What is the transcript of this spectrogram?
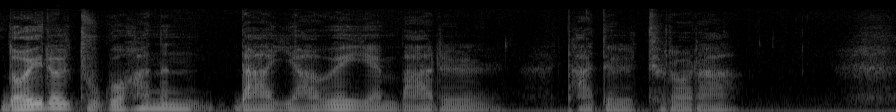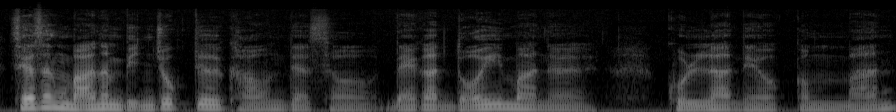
너희를 두고 하는 나 야훼의 말을 다들 들어라. 세상 많은 민족들 가운데서 내가 너희만을 골라내었건만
